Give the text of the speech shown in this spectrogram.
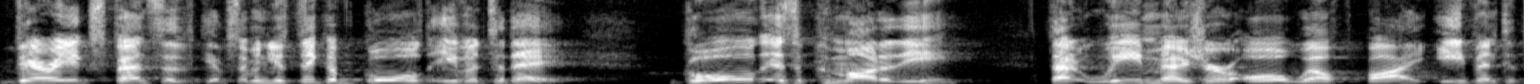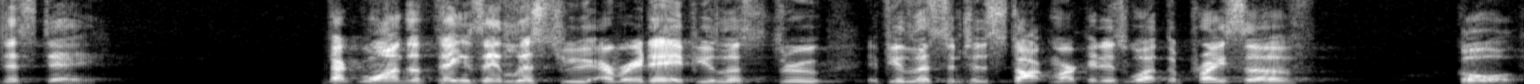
very expensive gifts. I mean, you think of gold even today. Gold is a commodity that we measure all wealth by, even to this day. In fact, one of the things they list to you every day, if you list through, if you listen to the stock market, is what? The price of gold.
